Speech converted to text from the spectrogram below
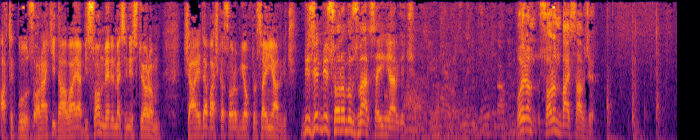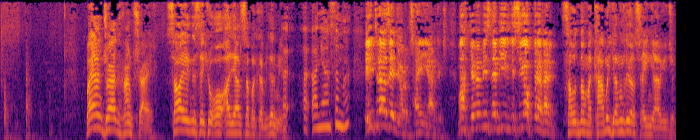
Artık bu zoraki davaya bir son verilmesini istiyorum. Şahide başka sorum yoktur sayın yargıç. Bizim bir sorumuz var sayın yargıç. Buyurun sorun Bay Savcı. Bayan Joanne Hampshire. Sağ elinizdeki o alyansa bakabilir miyim? A- alyansa mı? İtiraz ediyorum sayın yargıç. Mahkememizle bir ilgisi yoktur efendim. Savunma makamı yanılıyor sayın yargıcım.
